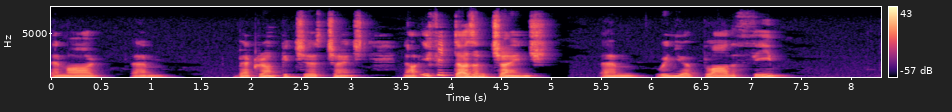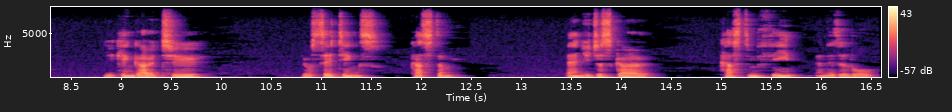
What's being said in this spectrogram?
and my um, background picture has changed. Now, if it doesn't change um, when you apply the theme, you can go to your settings, custom, and you just go custom theme, and there's a little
